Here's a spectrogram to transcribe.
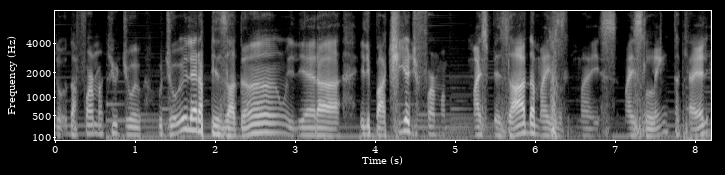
do, da forma que o Joel. O Joel ele era pesadão, ele era. ele batia de forma mais pesada, mais, mais, mais lenta que a Ellie.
